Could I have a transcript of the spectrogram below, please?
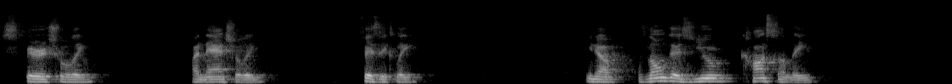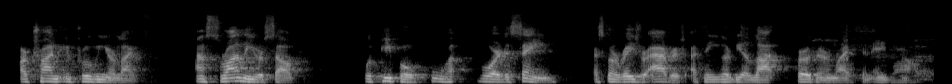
spiritually, financially, physically. You know, as long as you constantly are trying to improve in your life and surrounding yourself with people who, who are the same, that's going to raise your average. I think you're going to be a lot further in life than anyone else.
